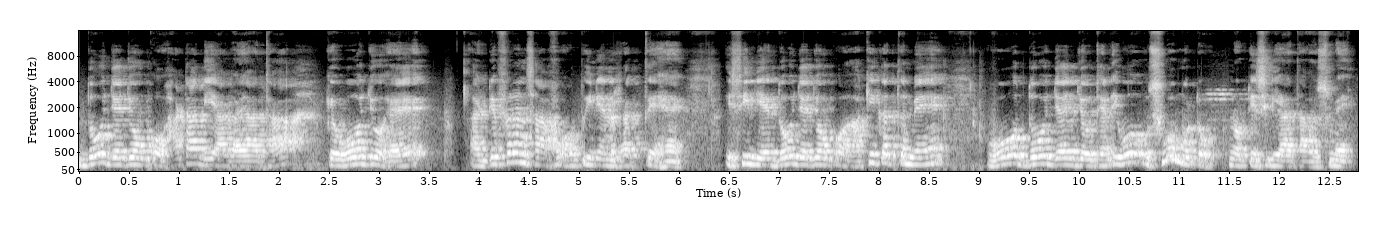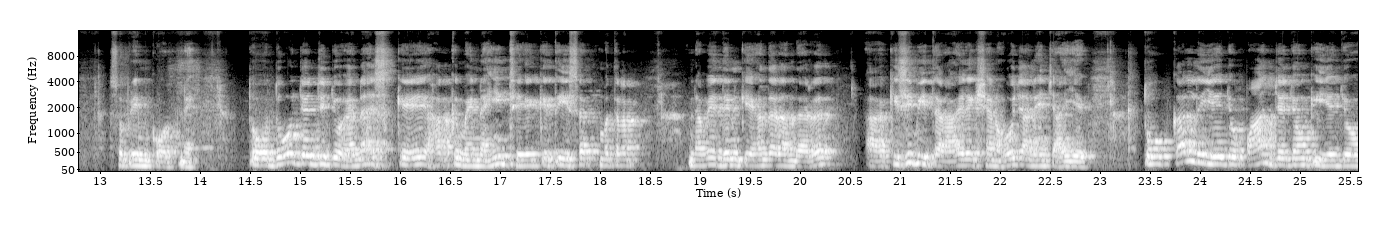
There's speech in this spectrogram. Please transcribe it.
दो जजों को हटा दिया गया था कि वो जो है डिफरेंस ऑफ़ ओपिनियन रखते हैं। इसीलिए दो जजों को हकीकत में वो दो जज जो थे नहीं वो उसको मोटो नोटिस लिया था उसमें सुप्रीम कोर्ट ने। तो दो जज जो है ना, इसके हक में नहीं थे कि तीस मतलब नबे दिन के अंदर अंदर किसी भी तरह इलेक्शन हो जाने चाहिए। तो कल ये जो पाँच जजों की ये जो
